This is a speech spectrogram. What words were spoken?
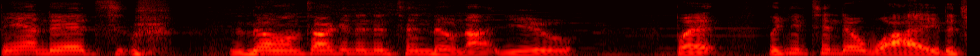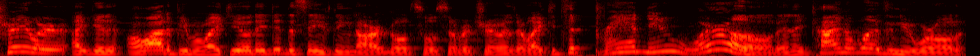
Bandit. no, I'm talking to Nintendo, not you. But like Nintendo, why? The trailer, I get it. A lot of people are like, yo, they did the same thing in the Heart Gold Soul Silver trailer. They're like, it's a brand new world, and it kind of was a new world,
